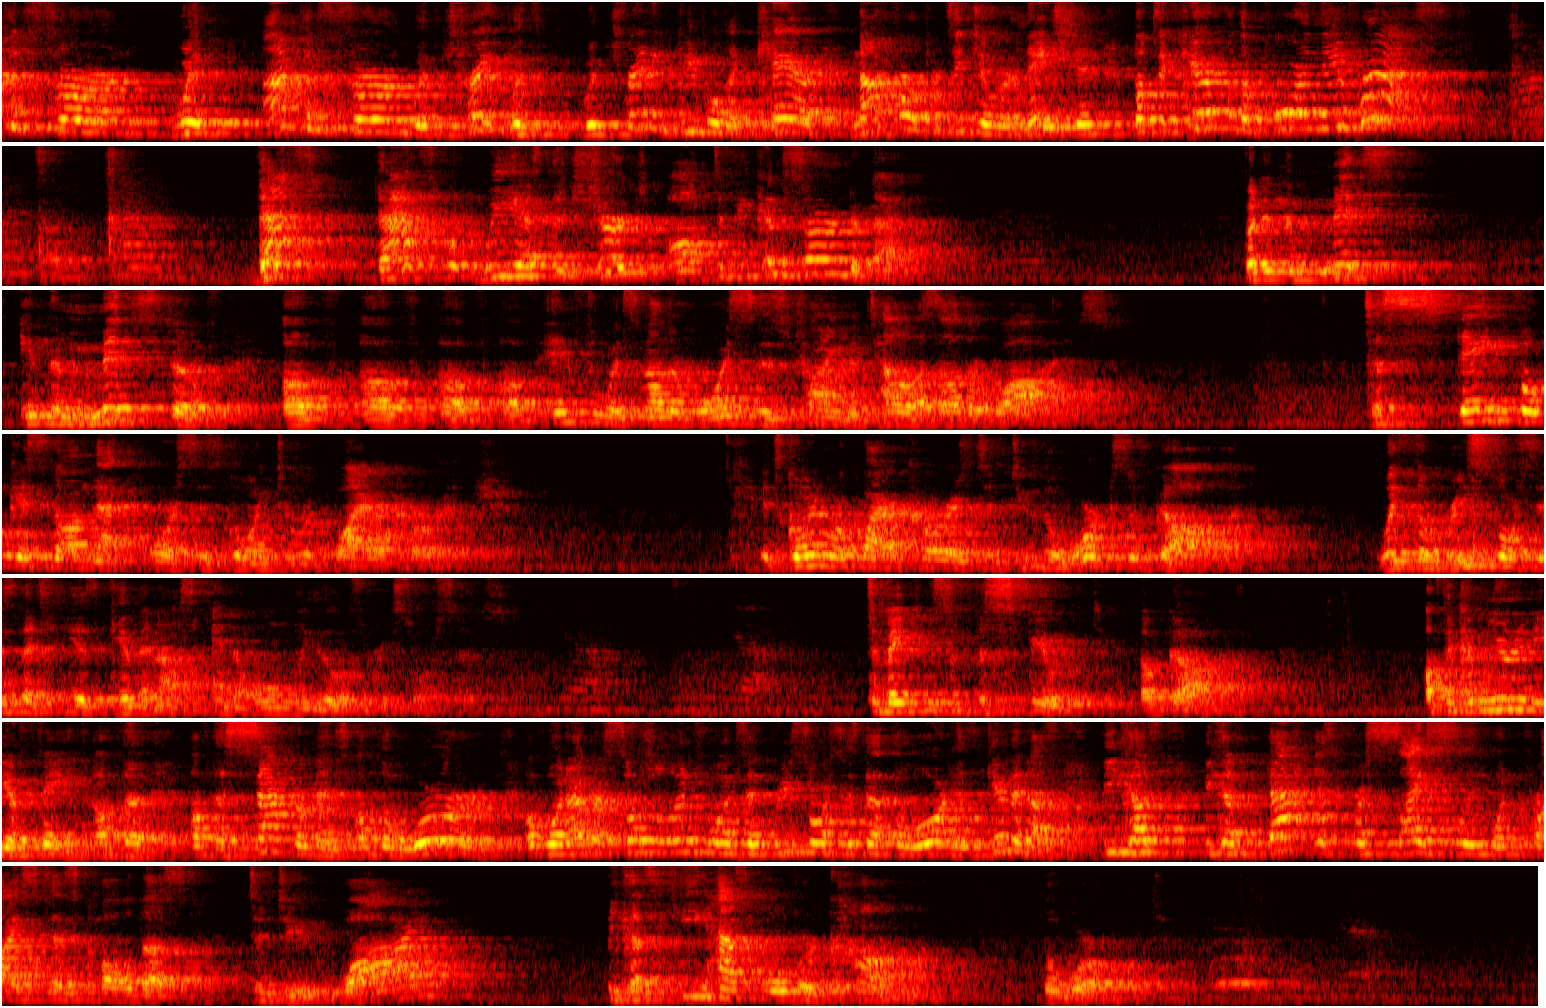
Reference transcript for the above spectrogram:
I'm concerned with I'm concerned with, tra- with, with training people to care not for a particular nation, but to care for the poor and the oppressed. That's that's what we as the church ought to be concerned about. But in the midst, in the midst of of, of, of, of influence and other voices trying to tell us otherwise. To stay focused on that course is going to require courage. It's going to require courage to do the works of God with the resources that He has given us and only those resources. Yeah. Yeah. To make use of the Spirit of God of the community of faith, of the, of the sacraments, of the word, of whatever social influence and resources that the Lord has given us, because, because that is precisely what Christ has called us to do. Why? Because he has overcome the world.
